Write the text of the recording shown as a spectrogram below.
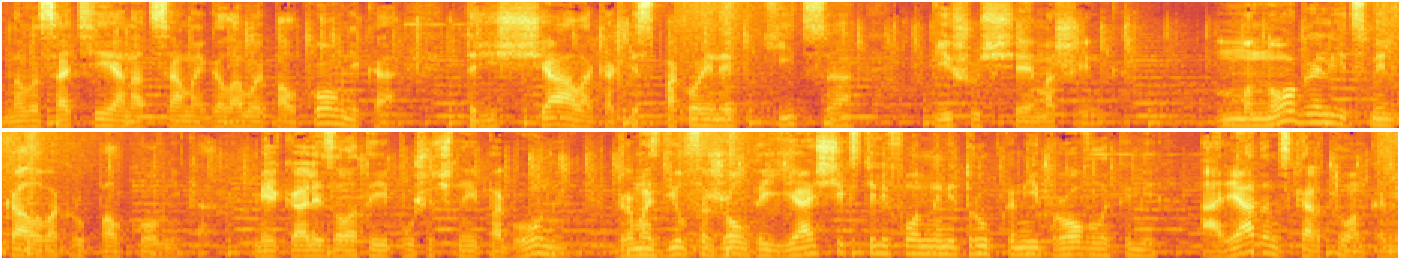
На высоте над самой головой полковника трещала, как беспокойная птица, пишущая машинка. Много лиц мелькало вокруг полковника. Мелькали золотые пушечные погоны, громоздился желтый ящик с телефонными трубками и проволоками, а рядом с картонками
